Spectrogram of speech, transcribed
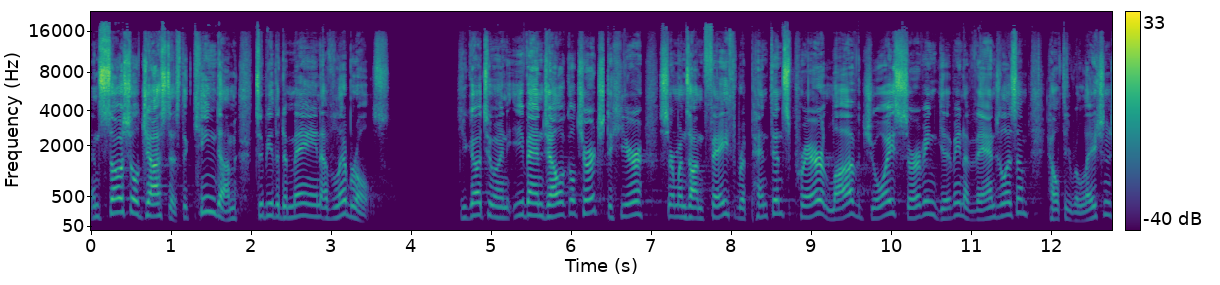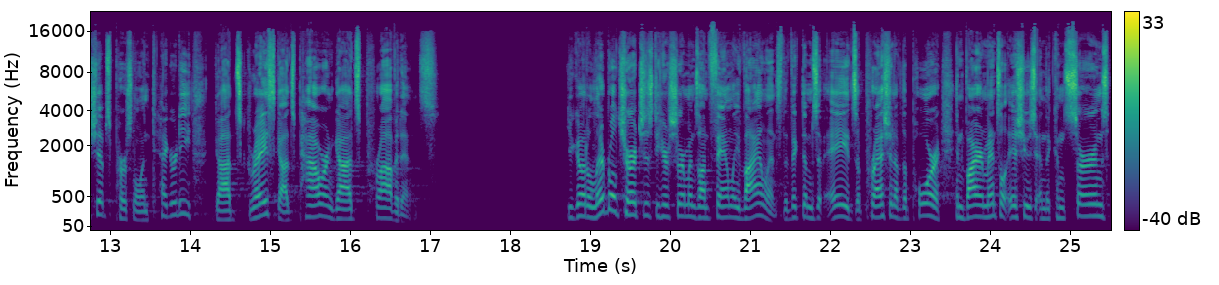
and social justice, the kingdom, to be the domain of liberals. You go to an evangelical church to hear sermons on faith, repentance, prayer, love, joy, serving, giving, evangelism, healthy relationships, personal integrity, God's grace, God's power, and God's providence. You go to liberal churches to hear sermons on family violence, the victims of AIDS, oppression of the poor, environmental issues, and the concerns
